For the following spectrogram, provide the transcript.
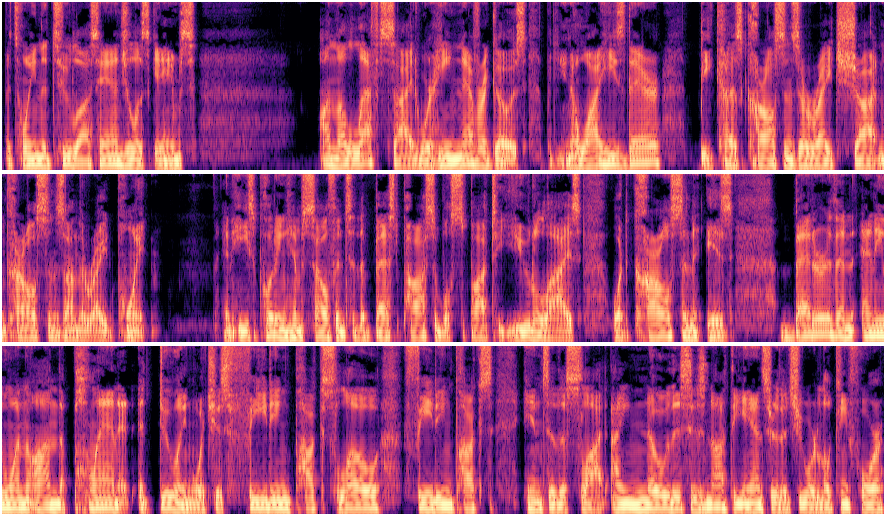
between the two Los Angeles games on the left side where he never goes. But you know why he's there? Because Karlsson's a right shot and Karlsson's on the right point and he's putting himself into the best possible spot to utilize what Karlsson is better than anyone on the planet at doing, which is feeding pucks low, feeding pucks into the slot. I know this is not the answer that you were looking for.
